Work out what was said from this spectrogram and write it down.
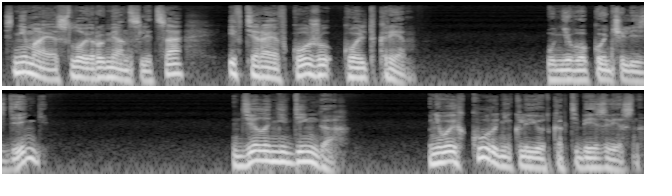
снимая слой румян с лица и втирая в кожу кольт-крем. У него кончились деньги? Дело не в деньгах. У него их куры не клюют, как тебе известно.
